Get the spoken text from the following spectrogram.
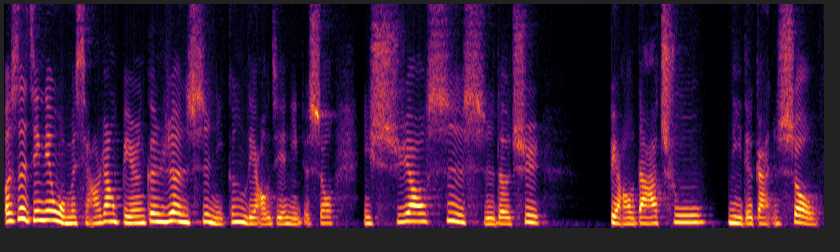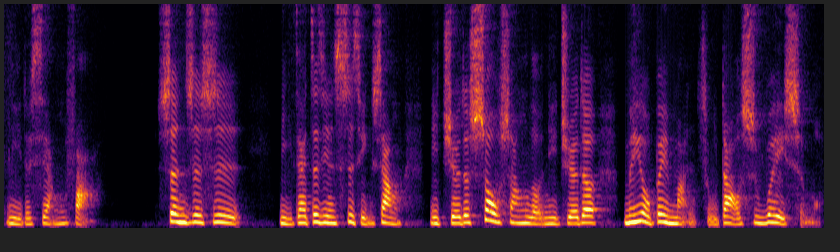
而是今天我们想要让别人更认识你、更了解你的时候，你需要适时的去表达出你的感受、你的想法，甚至是你在这件事情上。你觉得受伤了，你觉得没有被满足到，是为什么？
